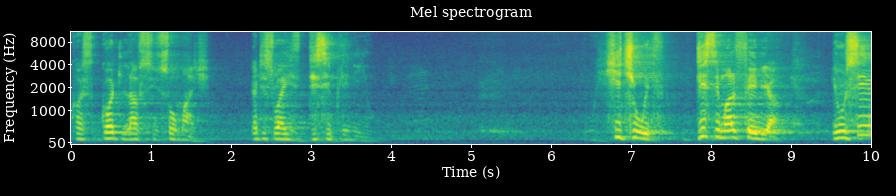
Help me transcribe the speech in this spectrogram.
Because god loves you so much. That is why he's disciplining you. He hit you with decimal failure. You will see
